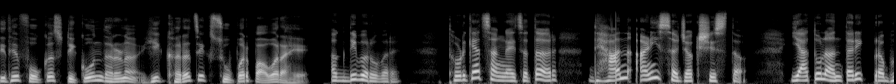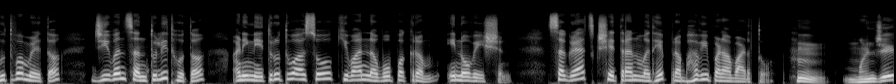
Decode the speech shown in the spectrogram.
तिथे फोकस टिकवून धरणं ही खरंच एक सुपर पॉवर आहे. अगदी बरोबर. थोडक्यात सांगायचं तर ध्यान आणि सजग शिस्त. यातून आंतरिक प्रभुत्व मिळतं जीवन संतुलित होतं आणि नेतृत्व असो किंवा नवोपक्रम इनोव्हेशन सगळ्याच क्षेत्रांमध्ये प्रभावीपणा वाढतो. हम्म म्हणजे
